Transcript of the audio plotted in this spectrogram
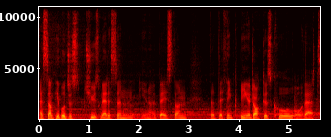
As some people just choose medicine, you know, based on that they think being a doctor is cool or that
